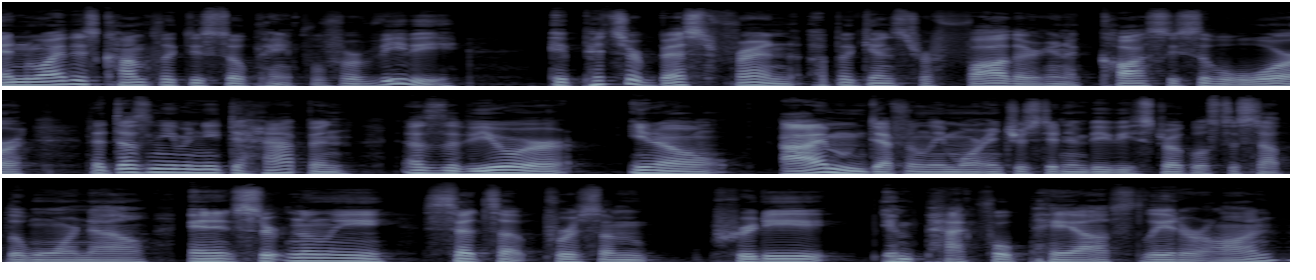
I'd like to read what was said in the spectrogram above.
and why this conflict is so painful for Vivi. It pits her best friend up against her father in a costly civil war that doesn't even need to happen. As the viewer, you know, I'm definitely more interested in Vivi's struggles to stop the war now, and it certainly sets up for some pretty impactful payoffs later on,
